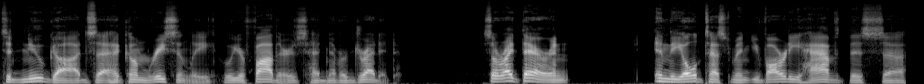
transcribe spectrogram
to new gods that had come recently, who your fathers had never dreaded. So, right there, in in the Old Testament, you've already have this uh,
